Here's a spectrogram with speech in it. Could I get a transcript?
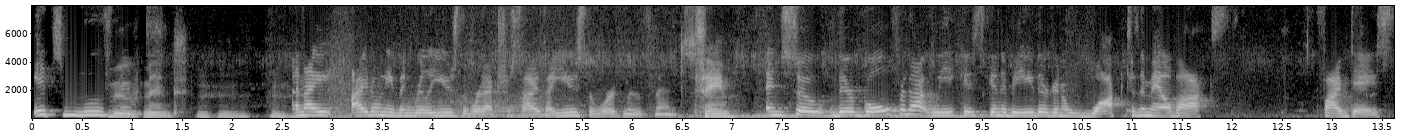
it's movement. movement mm-hmm, mm-hmm. And I, I don't even really use the word exercise, I use the word movement. same And so their goal for that week is going to be they're going to walk to the mailbox five days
